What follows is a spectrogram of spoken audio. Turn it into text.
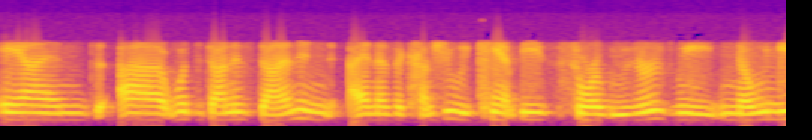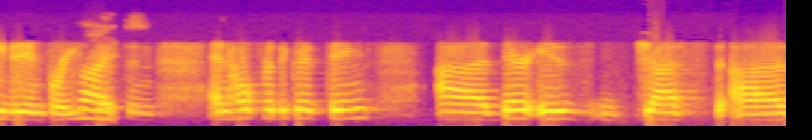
And uh, what's done is done, and, and as a country, we can't be sore losers. We know we need to embrace Right. this and, and hope for the good things. Uh, there is just uh,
